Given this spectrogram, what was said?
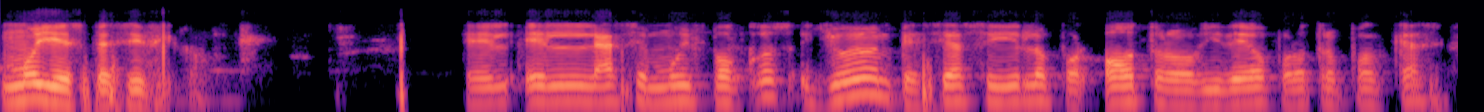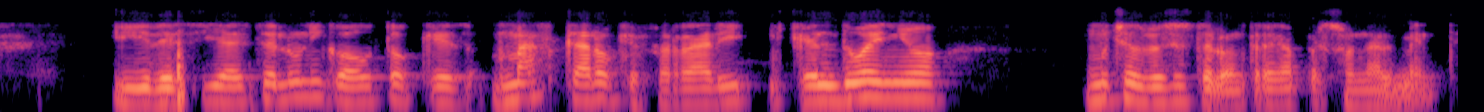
muy específico. Él, él hace muy pocos. Yo empecé a seguirlo por otro video, por otro podcast, y decía, es el único auto que es más caro que Ferrari y que el dueño muchas veces te lo entrega personalmente.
